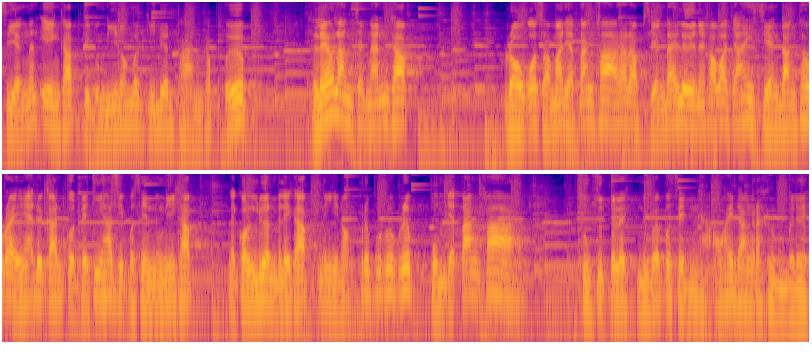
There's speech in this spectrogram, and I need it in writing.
เสียงนั่นเองครับอยู่ตรงนี้เนาะเมื่อกี้เลื่อนผ่านครับปุ๊บแล้วหลังจากนั้นครับ เราก็สามารถจะตั้งค่าระดับเสียงได้เลยนะครับ ว่าจะให้เสียงดังเท่าไหร่เนี่ยโดยการกดไปที่ 50%ตรงนี้ครับแล้วก็เลื่อนไปเลยครับนี่เนาะปึ๊บปึ๊บปึ๊บปึ๊บผมจะตั้งค่า สูงสุดไปเลย 100%นะฮะเอาให้ดังระหึ่มไปเลย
